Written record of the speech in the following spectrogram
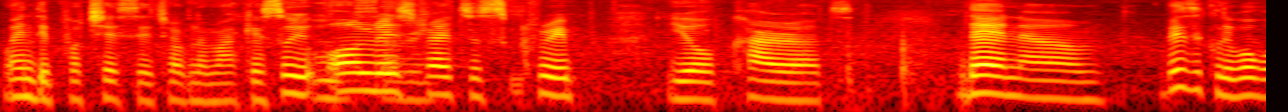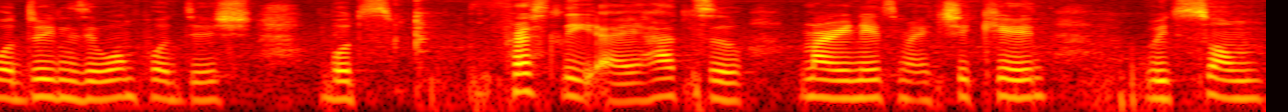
when they purchase it from the market. So you mm, always sorry. try to scrape your carrots. Then um, basically what we're doing is a one-pot dish. But firstly, I had to marinate my chicken with some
